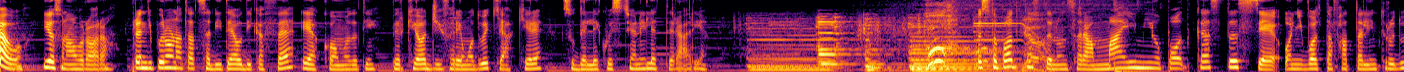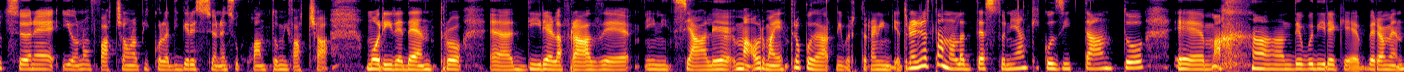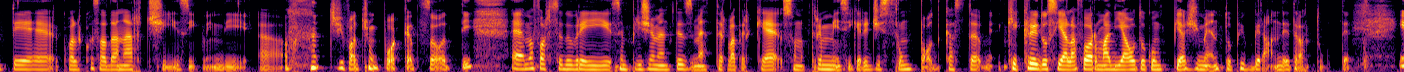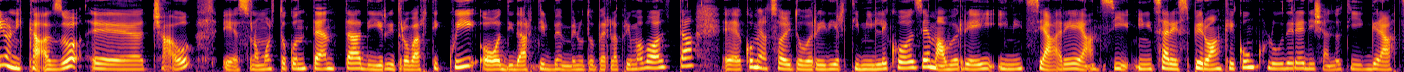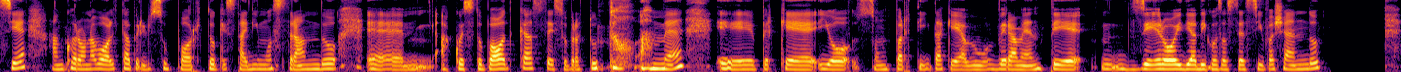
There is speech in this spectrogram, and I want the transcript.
Ciao, io sono Aurora. Prendi pure una tazza di tè o di caffè e accomodati, perché oggi faremo due chiacchiere su delle questioni letterarie. Questo podcast non sarà mai il mio podcast. Se ogni volta fatta l'introduzione io non faccia una piccola digressione su quanto mi faccia morire dentro eh, dire la frase iniziale, ma ormai è troppo tardi per tornare indietro. In realtà non la detesto neanche così tanto, eh, ma devo dire che è veramente qualcosa da narcisi, quindi eh, ci faccio un po' a cazzotti, eh, ma forse dovrei semplicemente smetterla perché sono tre mesi che registro un podcast che credo sia la forma di autoconfidenza compiacimento più grande tra tutte. In ogni caso, eh, ciao, e sono molto contenta di ritrovarti qui o di darti il benvenuto per la prima volta. Eh, come al solito vorrei dirti mille cose, ma vorrei iniziare, anzi iniziare e spero anche concludere dicendoti grazie ancora una volta per il supporto che stai dimostrando eh, a questo podcast e soprattutto a me, perché io sono partita che avevo veramente zero idea di cosa stessi facendo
